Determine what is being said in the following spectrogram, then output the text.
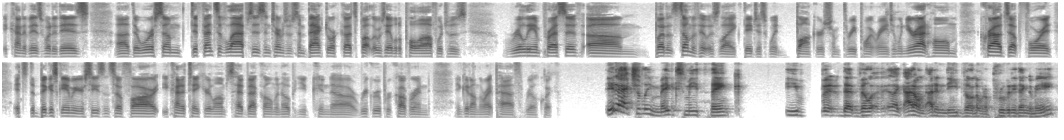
it kind of is what it is. Uh, there were some defensive lapses in terms of some backdoor cuts Butler was able to pull off, which was really impressive. Um, but some of it was like they just went bonkers from three point range. And when you're at home, crowds up for it. It's the biggest game of your season so far. You kind of take your lumps, head back home, and hoping you can uh, regroup, recover, and, and get on the right path real quick. It actually makes me think even that Villa like I don't I didn't need Villanova to prove anything to me.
